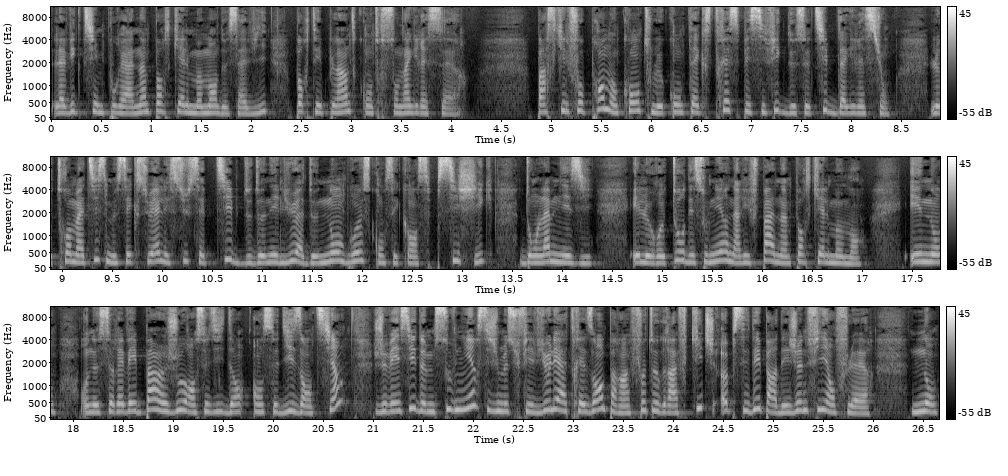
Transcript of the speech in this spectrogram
la victime pourrait à n'importe quel moment de sa vie porter plainte contre son agresseur parce qu'il faut prendre en compte le contexte très spécifique de ce type d'agression. Le traumatisme sexuel est susceptible de donner lieu à de nombreuses conséquences psychiques, dont l'amnésie, et le retour des souvenirs n'arrive pas à n'importe quel moment. Et non, on ne se réveille pas un jour en se, disant, tiens, je vais essayer de me souvenir si je me suis fait violer à 13 ans par un photographe kitsch obsédé par des jeunes filles en fleurs. Non,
